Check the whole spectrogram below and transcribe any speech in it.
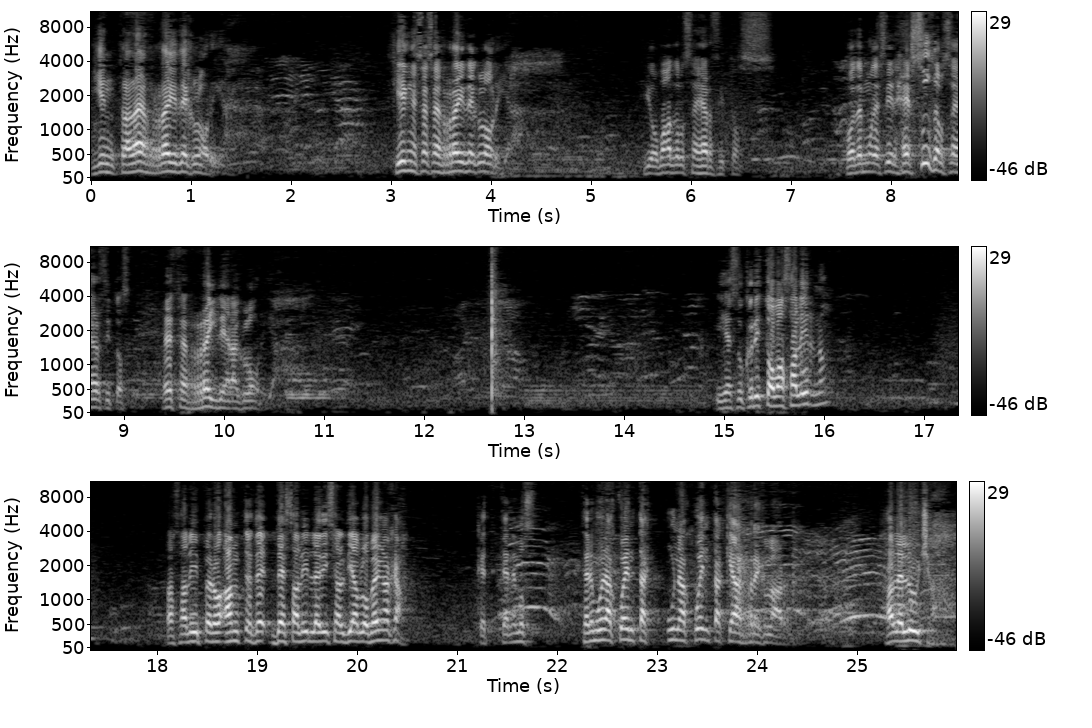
Y entrará el Rey de Gloria. ¿Quién es ese Rey de Gloria? Jehová de los ejércitos. Podemos decir Jesús de los ejércitos. Este es el Rey de la Gloria. Y Jesucristo va a salir, ¿no? Va a salir, pero antes de, salir le dice al diablo, ven acá. Que tenemos, tenemos una cuenta, una cuenta que arreglar. Aleluya.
